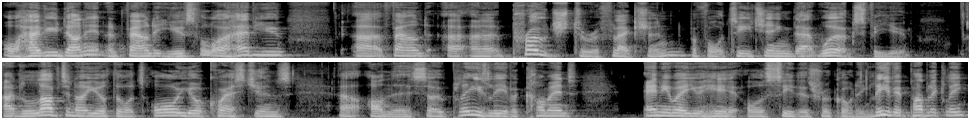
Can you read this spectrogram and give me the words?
Or have you done it and found it useful? Or have you uh, found a, an approach to reflection before teaching that works for you? I'd love to know your thoughts or your questions uh, on this. So please leave a comment anywhere you hear or see this recording. Leave it publicly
